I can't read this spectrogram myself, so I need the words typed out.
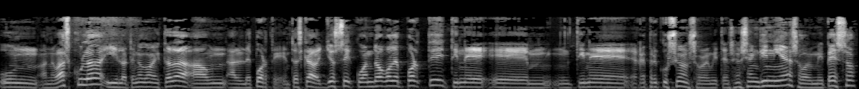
un, a una báscula y lo tengo conectada a un, al deporte. Entonces, claro, yo sé cuando hago deporte tiene, eh, tiene repercusión sobre mi tensión sanguínea, sobre mi peso,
